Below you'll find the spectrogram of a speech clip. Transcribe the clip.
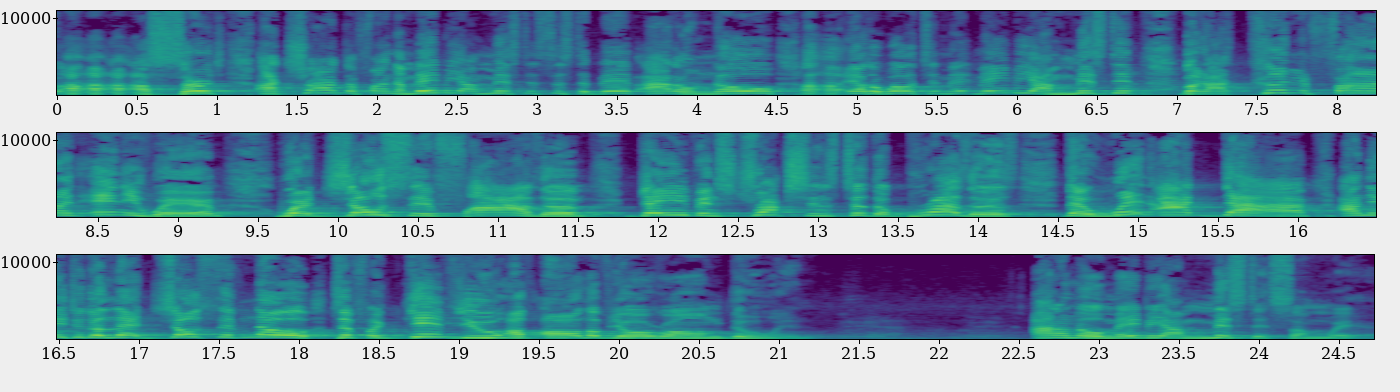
I, I, I, searched. I tried to find it. Maybe I missed it, Sister Bev. I don't know, uh, uh, Elder Wellington. Maybe I missed it, but I couldn't find anywhere where Joseph's father gave instructions to the brothers that when I die, I need you to let Joseph know to forgive you of all of your wrongdoing. I don't know, maybe I missed it somewhere.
